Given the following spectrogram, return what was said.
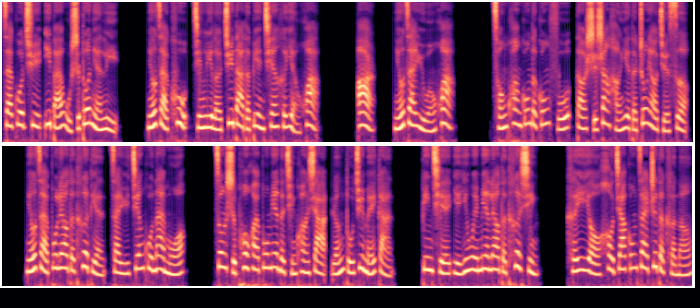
在过去一百五十多年里，牛仔裤经历了巨大的变迁和演化。二、牛仔与文化，从矿工的工服到时尚行业的重要角色，牛仔布料的特点在于坚固耐磨，纵使破坏布面的情况下仍独具美感，并且也因为面料的特性，可以有后加工再制的可能，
